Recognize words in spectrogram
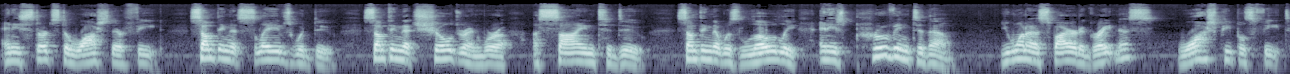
and he starts to wash their feet, something that slaves would do, something that children were assigned to do, something that was lowly. And he's proving to them you want to aspire to greatness? Wash people's feet.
